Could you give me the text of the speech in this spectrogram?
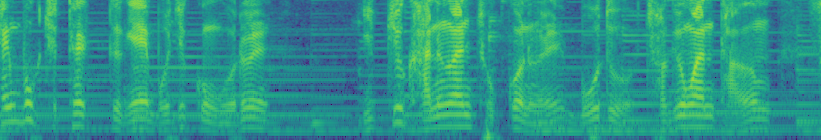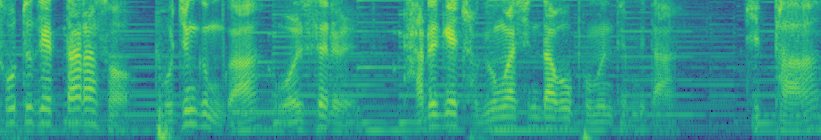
행복주택 등의 모집 공고를 입주 가능한 조건을 모두 적용한 다음 소득에 따라서 보증금과 월세를 다르게 적용하신다고 보면 됩니다. 기타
